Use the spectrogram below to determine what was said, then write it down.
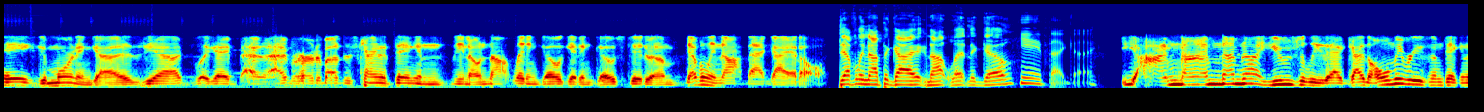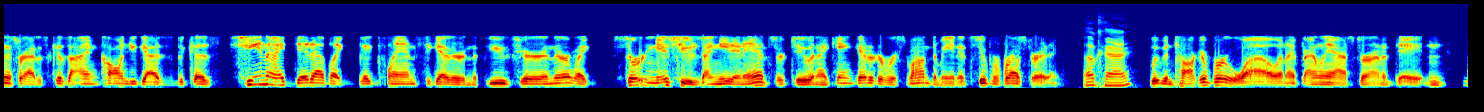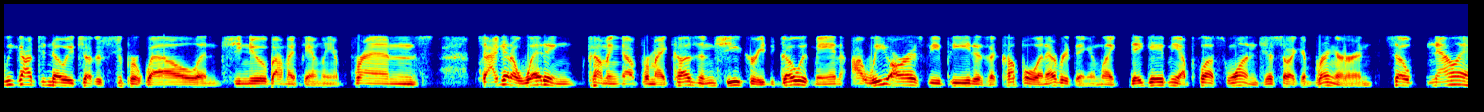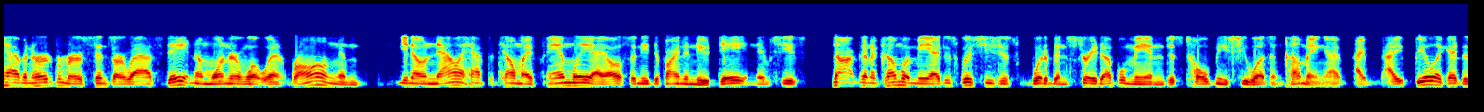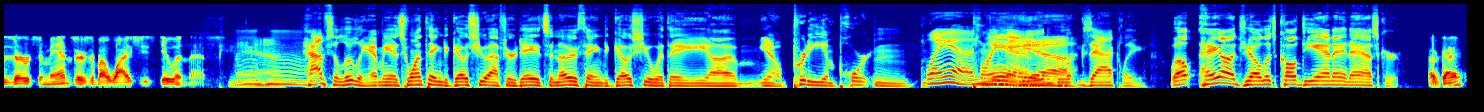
Hey, good morning, guys. Yeah, like I, I I've heard about this kind of thing, and you know, not letting go, getting ghosted. I'm definitely not that guy at all. Definitely not the guy not letting it go. He ain't that guy. Yeah, I'm not. I'm, I'm not usually that guy. The only reason I'm taking this route is because I'm calling you guys is because she and I did have like big plans together in the future, and there are like certain issues I need an answer to, and I can't get her to respond to me, and it's super frustrating. Okay. We've been talking for a while, and I finally asked her on a date, and we got to know each other super well, and she knew about my family and friends. So I got a wedding coming up for my cousin. She agreed to go with me, and uh, we RSVP'd as a couple and everything. And like they gave me a plus one just so I could bring her. And so now I haven't heard from her since our last date, and I'm wondering what went wrong. And you know, now I have to tell my family. I also need to find a new date, and if she's not going to come with me. I just wish she just would have been straight up with me and just told me she wasn't coming. I I, I feel like I deserve some answers about why she's doing this. Man. Absolutely. I mean, it's one thing to ghost you after a date. It's another thing to ghost you with a, um, you know, pretty important Plan. plan. Yeah. Exactly. Well, hang on, Joe. Let's call Deanna and ask her. Okay.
